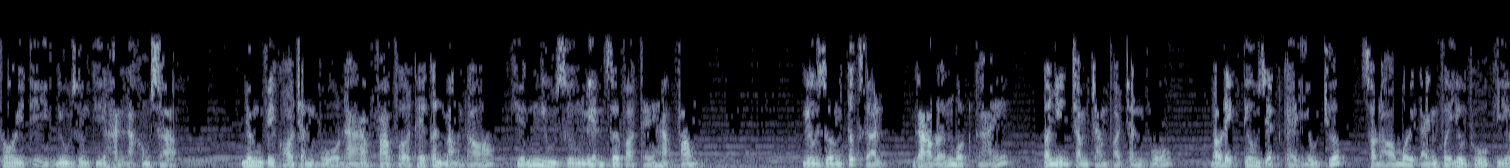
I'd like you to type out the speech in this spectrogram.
thôi thì Ngưu Dương kia hẳn là không sợ. Nhưng vì có Trần Vũ đã phá vỡ thế cân bằng đó, khiến Ngưu Dương liền rơi vào thế hạ phong. Ngưu Dương tức giận, gào lớn một cái, nó nhìn chằm chằm vào Trần Vũ, nó định tiêu diệt kẻ yếu trước, sau đó mới đánh với yêu thú kia.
